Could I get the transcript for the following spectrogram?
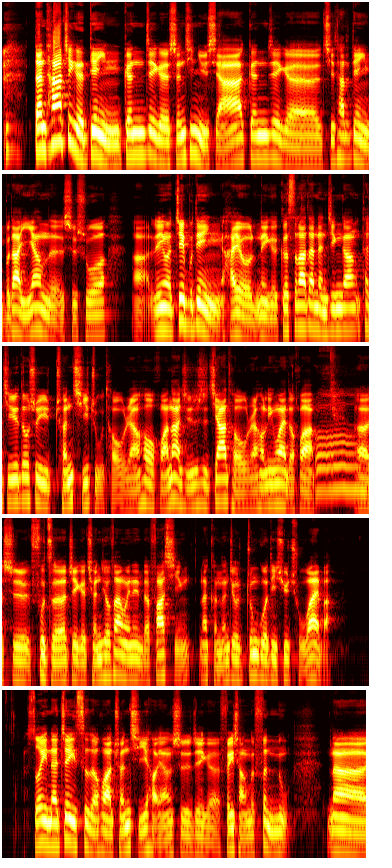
但他这个电影跟这个神奇女侠跟这个其他的电影不大一样的是说啊，另外这部电影还有那个哥斯拉大战金刚，它其实都是传奇主投，然后华纳其实是加投，然后另外的话，呃，是负责这个全球范围内的发行，那可能就是中国地区除外吧。所以呢，这一次的话，传奇好像是这个非常的愤怒。那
